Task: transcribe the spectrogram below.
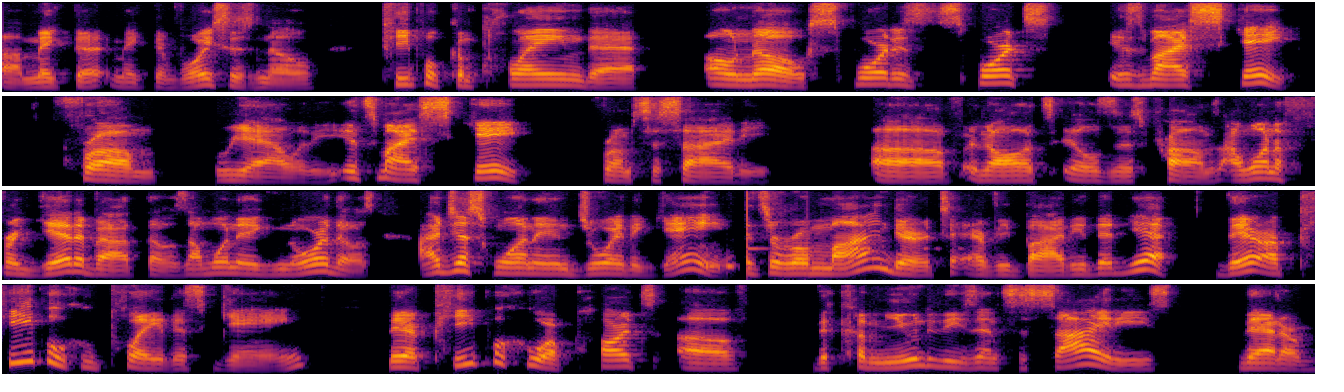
uh, make their make their voices known. People complain that oh no, sport is sports is my escape from reality. It's my escape from society uh, and all its ills and its problems. I want to forget about those. I want to ignore those. I just want to enjoy the game. It's a reminder to everybody that yeah, there are people who play this game. There are people who are parts of the communities and societies that are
